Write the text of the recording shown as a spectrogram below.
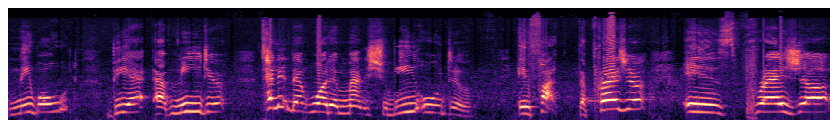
neighborhood, beer, uh, media, telling them what a man should be or do. In fact, the pressure is pressure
